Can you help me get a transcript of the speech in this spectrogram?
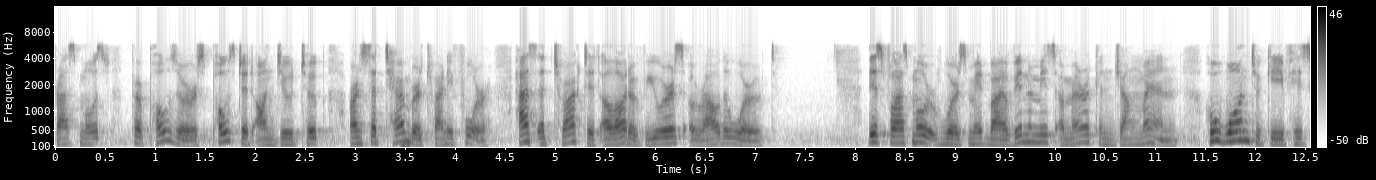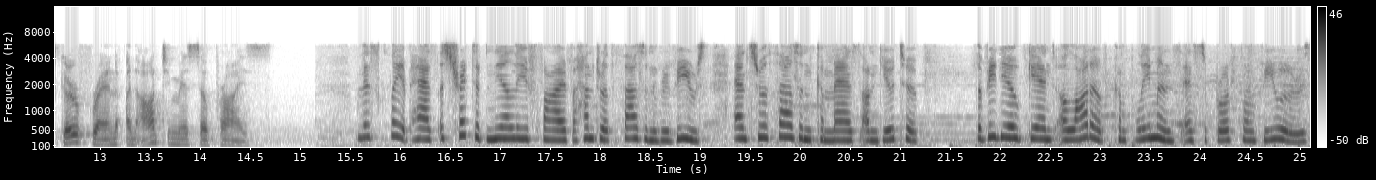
Frasmos proposals posted on YouTube on September 24 has attracted a lot of viewers around the world. This flash mob was made by a Vietnamese American young man who wanted to give his girlfriend an ultimate surprise. This clip has attracted nearly 500,000 reviews and 2,000 comments on YouTube. The video gained a lot of compliments and support from viewers.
